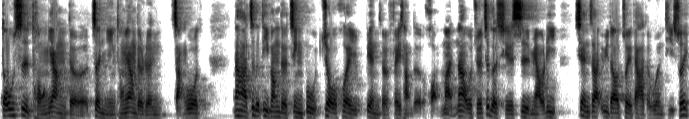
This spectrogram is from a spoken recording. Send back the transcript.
都是同样的阵营、同样的人掌握，那这个地方的进步就会变得非常的缓慢。那我觉得这个其实是苗栗现在遇到最大的问题，所以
